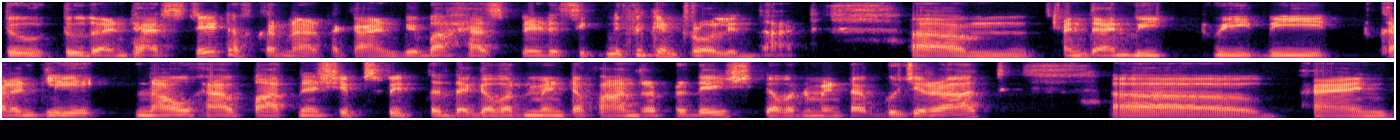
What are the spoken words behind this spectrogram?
to, to the entire state of Karnataka, and Vibha has played a significant role in that. Um, and then we, we, we currently now have partnerships with the government of Andhra Pradesh, government of Gujarat, and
